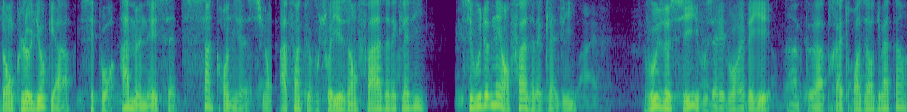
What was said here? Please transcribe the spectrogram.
Donc le yoga, c'est pour amener cette synchronisation afin que vous soyez en phase avec la vie. Si vous devenez en phase avec la vie, vous aussi, vous allez vous réveiller un peu après 3 heures du matin.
